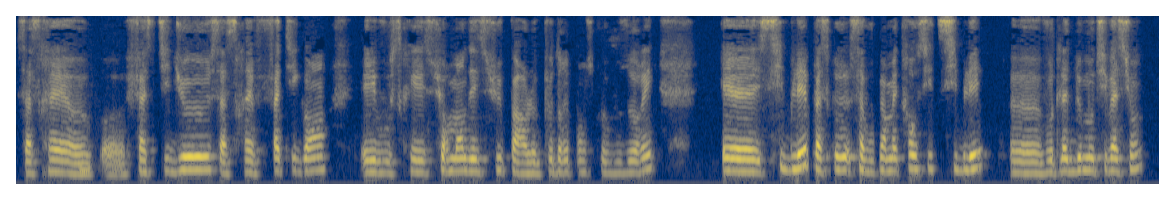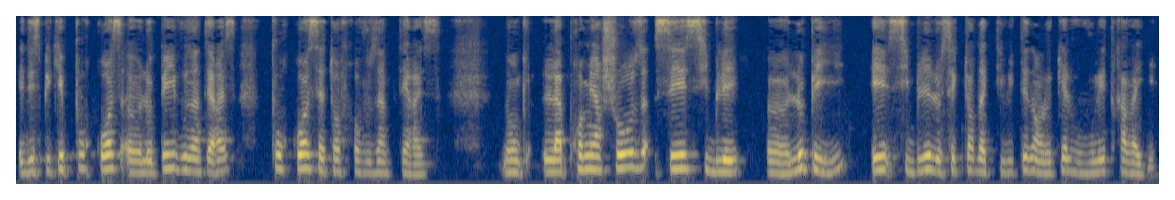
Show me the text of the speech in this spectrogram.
Ça serait euh, mm. euh, fastidieux, ça serait fatigant et vous serez sûrement déçu par le peu de réponses que vous aurez. Et cibler, parce que ça vous permettra aussi de cibler votre lettre de motivation et d'expliquer pourquoi le pays vous intéresse, pourquoi cette offre vous intéresse. Donc, la première chose, c'est cibler le pays et cibler le secteur d'activité dans lequel vous voulez travailler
